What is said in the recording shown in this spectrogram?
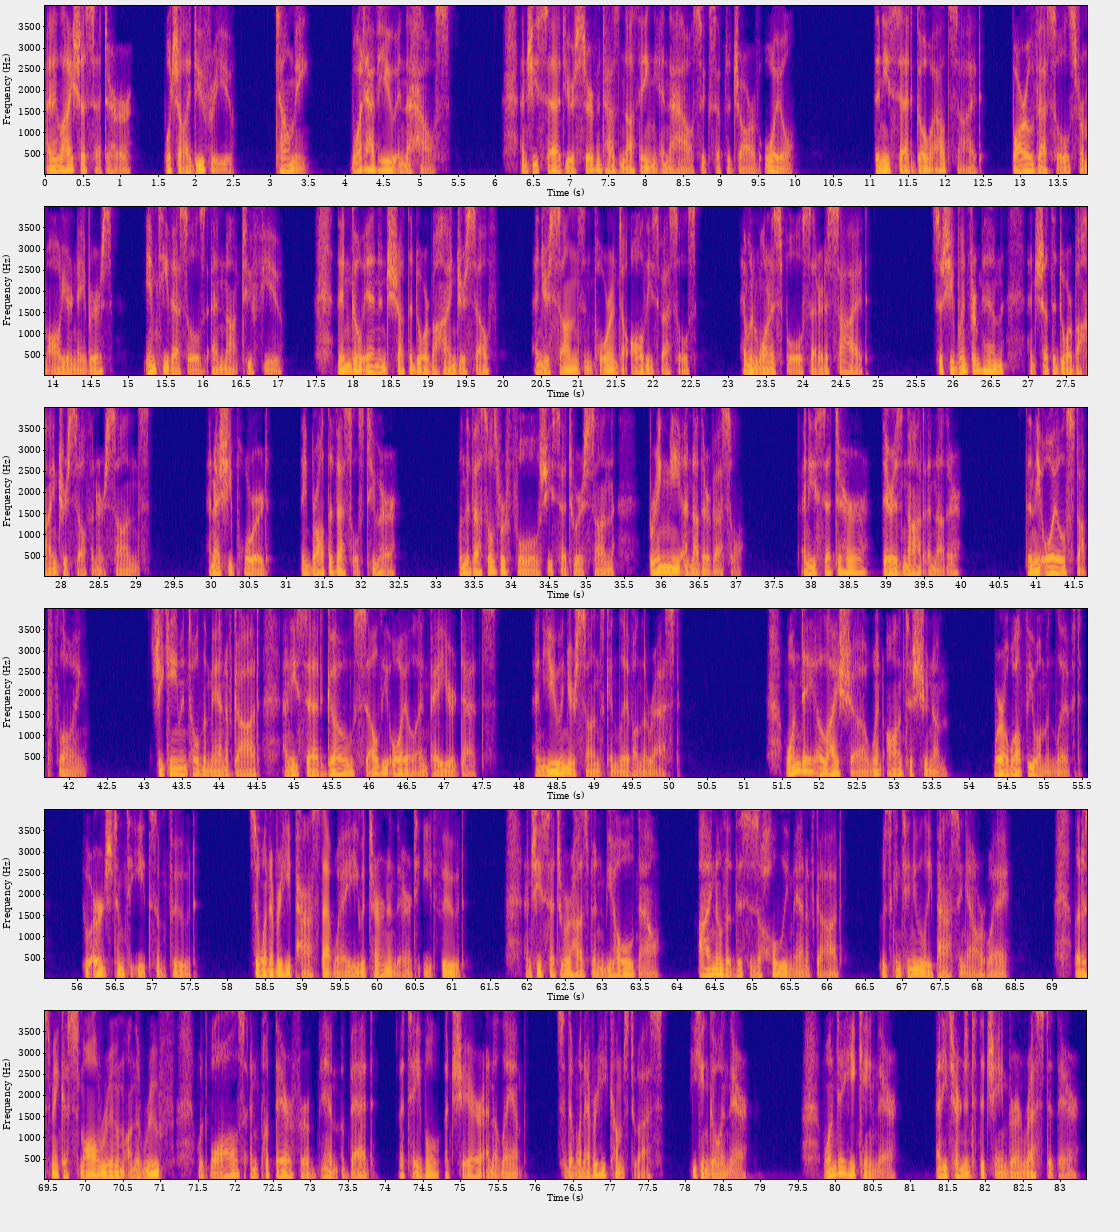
And Elisha said to her, What shall I do for you? Tell me. What have you in the house? And she said, Your servant has nothing in the house except a jar of oil. Then he said, Go outside, borrow vessels from all your neighbors, empty vessels and not too few. Then go in and shut the door behind yourself and your sons and pour into all these vessels. And when one is full, set it aside. So she went from him and shut the door behind herself and her sons. And as she poured, they brought the vessels to her. When the vessels were full, she said to her son, Bring me another vessel. And he said to her, There is not another. Then the oil stopped flowing. She came and told the man of God, and he said, Go, sell the oil and pay your debts, and you and your sons can live on the rest. One day Elisha went on to Shunem, where a wealthy woman lived, who urged him to eat some food. So whenever he passed that way, he would turn in there to eat food. And she said to her husband, Behold now, I know that this is a holy man of God, who's continually passing our way. Let us make a small room on the roof with walls and put there for him a bed, a table, a chair, and a lamp, so that whenever he comes to us, he can go in there. One day he came there, and he turned into the chamber and rested there.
